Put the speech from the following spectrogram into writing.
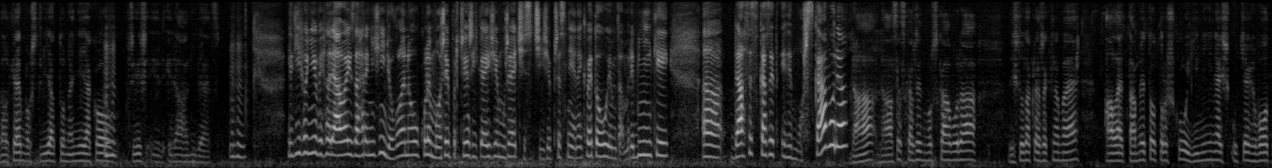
velké množství a to není jako mm-hmm. příliš ideální věc. Mm-hmm. Lidi hodně vyhledávají zahraniční dovolenou kvůli moři, protože říkají, že moře je čistší, že přesně nekvetou jim tam rybníky. Dá se zkazit i mořská voda? Dá, dá se zkazit mořská voda, když to takhle řekneme, ale tam je to trošku jiný než u těch vod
